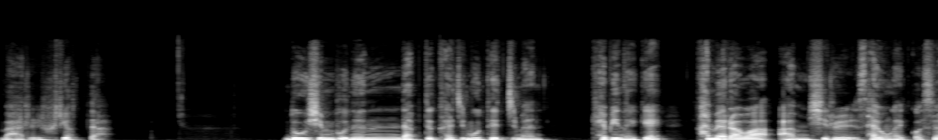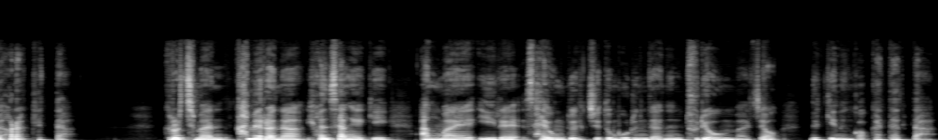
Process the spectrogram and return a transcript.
말을 흐렸다. 노신부는 납득하지 못했지만 케빈에게 카메라와 암시를 사용할 것을 허락했다. 그렇지만 카메라나 현상액이 악마의 일에 사용될지도 모른다는 두려움마저 느끼는 것 같았다.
